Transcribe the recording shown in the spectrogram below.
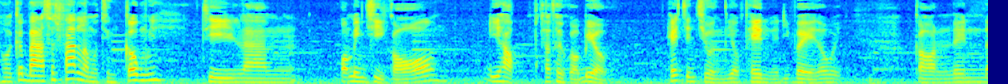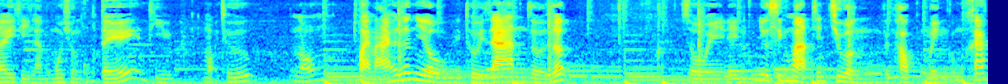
hồi cấp 3 xuất phát là một trường công ấy thì là bọn mình chỉ có đi học theo thời khóa biểu, hết trên trường đi học thêm để đi về thôi. Còn lên đây thì là một môi trường quốc tế, thì mọi thứ nó thoải mái hơn rất nhiều về thời gian, giờ giấc. Rồi đến cũng như sinh hoạt trên trường, việc học của mình cũng khác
